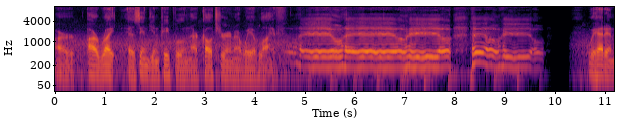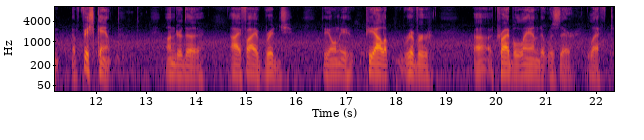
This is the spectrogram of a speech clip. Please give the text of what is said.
our, our right as Indian people and our culture and our way of life. We had an, a fish camp under the I-5 bridge, the only Puyallup River uh, tribal land that was there left.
